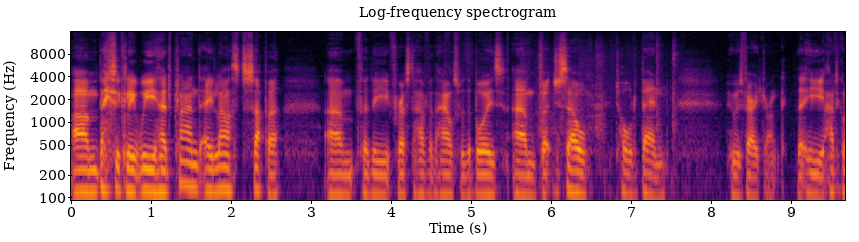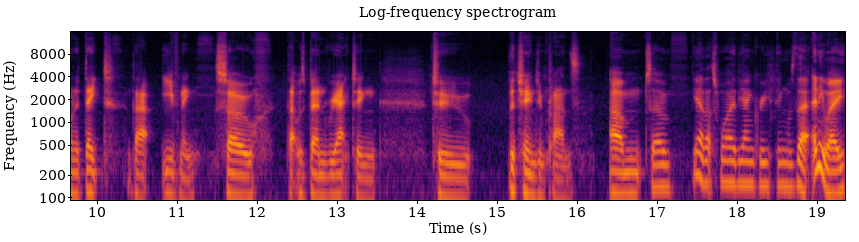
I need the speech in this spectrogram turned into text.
Um, basically, we had planned a last supper um, for the for us to have at the house with the boys, um, but Giselle told Ben, who was very drunk, that he had to go on a date that evening. So that was Ben reacting to the change in plans. Um, so yeah, that's why the angry thing was there. Anyway,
